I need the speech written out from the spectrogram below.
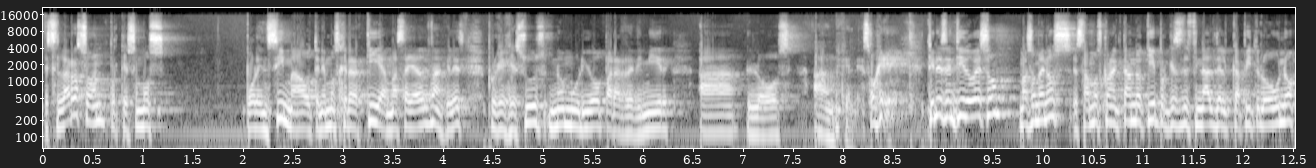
esta es la razón porque somos por encima o tenemos jerarquía más allá de los ángeles, porque Jesús no murió para redimir a los ángeles. Ok, ¿tiene sentido eso? Más o menos, estamos conectando aquí porque es el final del capítulo 1.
